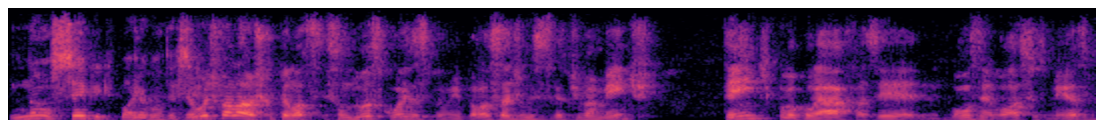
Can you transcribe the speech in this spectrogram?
Não sei o que, pode acontecer. eu vou te falar, acho que o Pelotas são duas coisas pra mim. Pelotas administrativamente tem que procurar fazer bons negócios mesmo,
